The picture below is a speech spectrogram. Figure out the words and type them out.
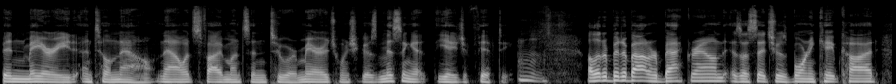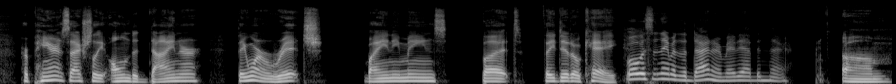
been married until now. Now it's 5 months into her marriage when she goes missing at the age of 50. Mm. A little bit about her background. As I said, she was born in Cape Cod. Her parents actually owned a diner. They weren't rich by any means, but they did okay. What was the name of the diner? Maybe I've been there. Um,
